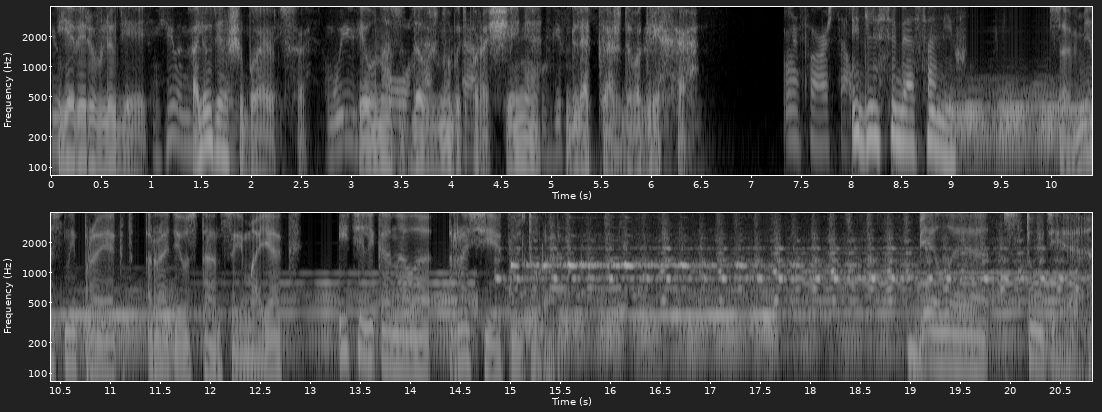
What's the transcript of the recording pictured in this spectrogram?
Я верю в людей, а люди ошибаются, и у нас должно быть прощение для каждого греха. И для себя самих. Совместный проект радиостанции «Маяк» и телеканала «Россия. Культура». Белая студия.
